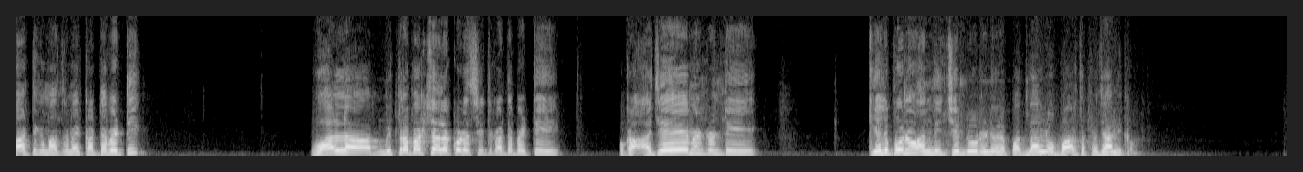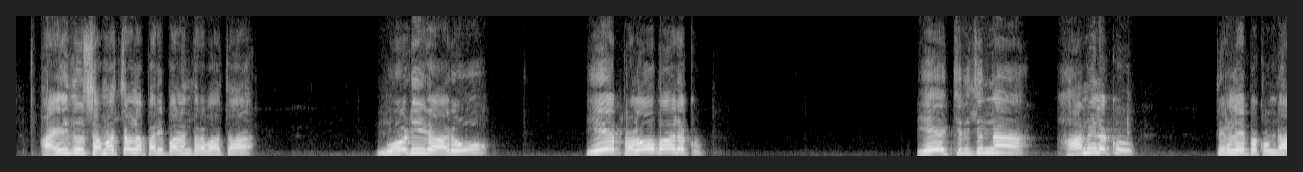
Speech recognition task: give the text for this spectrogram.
పార్టీకి మాత్రమే కట్టబెట్టి వాళ్ళ మిత్రపక్షాలకు కూడా సీట్లు కట్టబెట్టి ఒక అజేయమైనటువంటి గెలుపును అందించిండు రెండు వేల పద్నాలుగులో భారత ప్రజానికం. ఐదు సంవత్సరాల పరిపాలన తర్వాత మోడీ గారు ఏ ప్రలోభాలకు ఏ చిన్న చిన్న హామీలకు తెరలేపకుండా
